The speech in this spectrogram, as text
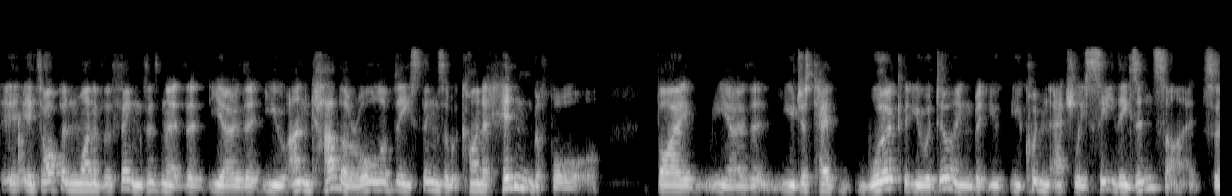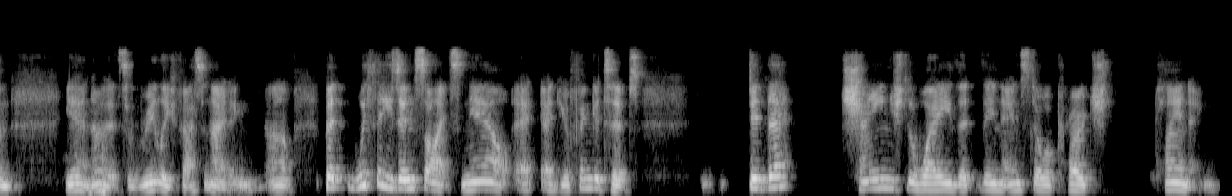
it's often one of the things, isn't it, that you know that you uncover all of these things that were kind of hidden before by you know that you just had work that you were doing, but you you couldn't actually see these insights. And yeah, no, it's really fascinating. Uh, but with these insights now at, at your fingertips, did that change the way that then Ansto approached planning?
